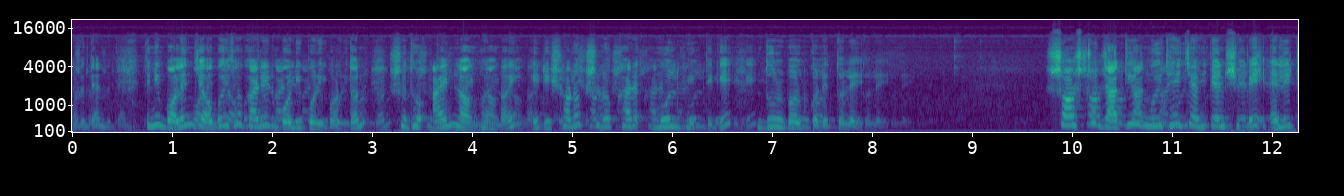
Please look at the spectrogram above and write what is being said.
করে দেন। তিনি বলেন যে অবৈধ বলি পরিবর্তন শুধু আইন লঙ্ঘন নয়, এটি সড়ক সুরক্ষার মূল ভিত্তিকে দুর্বল করে তোলে। ষষ্ঠ জাতীয় মুইথাই চ্যাম্পিয়নশিপে এলিট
